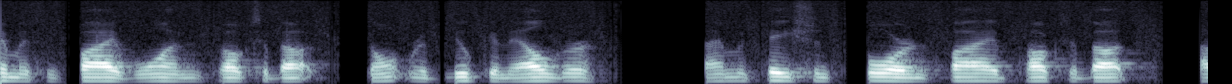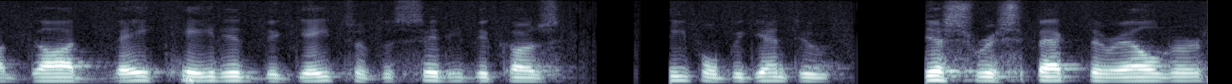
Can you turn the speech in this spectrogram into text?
Timothy five one talks about don't rebuke an elder. Lamentations 4 and 5 talks about how God vacated the gates of the city because people began to disrespect their elders.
